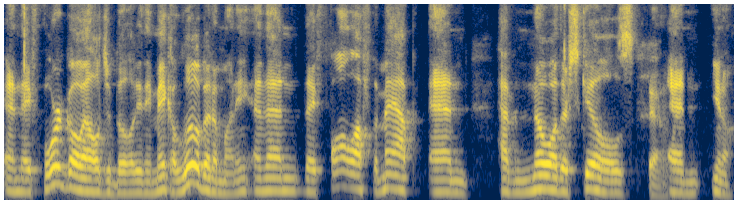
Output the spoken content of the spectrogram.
and they forego eligibility, they make a little bit of money, and then they fall off the map and have no other skills, Yeah. and you know,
